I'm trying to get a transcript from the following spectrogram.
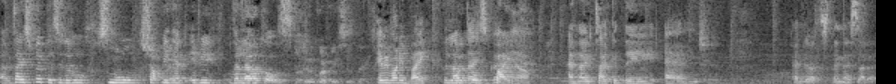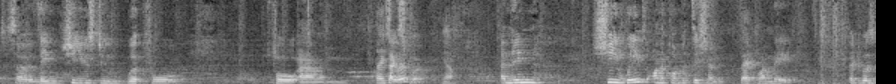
Uh, Tuisquip is a little small shoppie Yeah. that every the locals In Quippies and things. Everybody bake. the locals cook, bake Yeah. and they take it there and and that's, then they sell it. So then she used to work for for um, Tuisquip? Tuisquip. Yeah. and then she went on a competition. That one there. It was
